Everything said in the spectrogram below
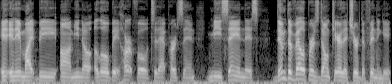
and, and, it might be um you know a little bit hurtful to that person me saying this them developers don't care that you're defending it.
